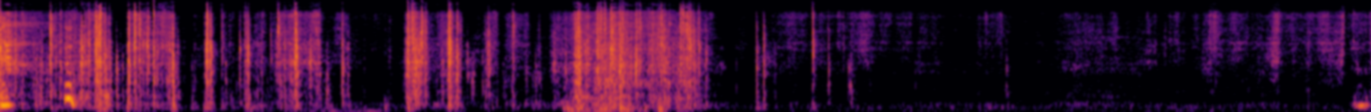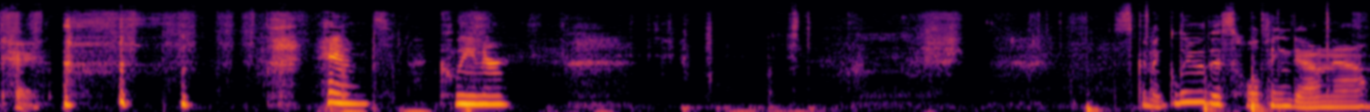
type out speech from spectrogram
okay. Hands cleaner. Just gonna glue this whole thing down now.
